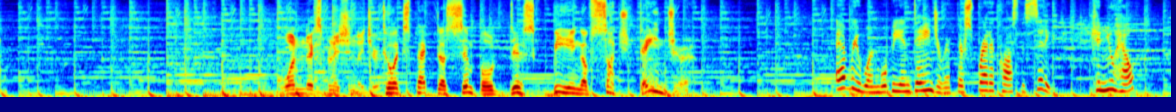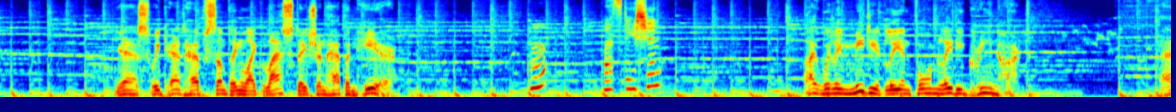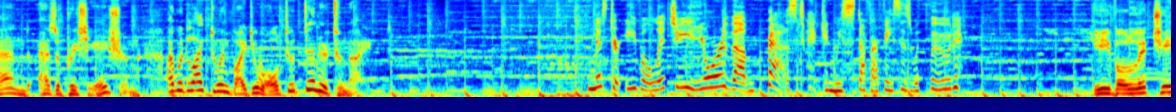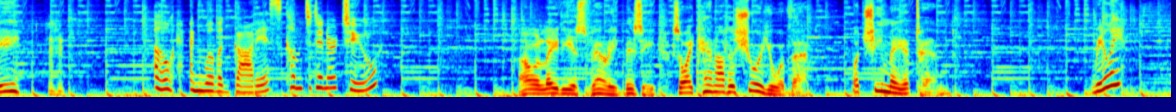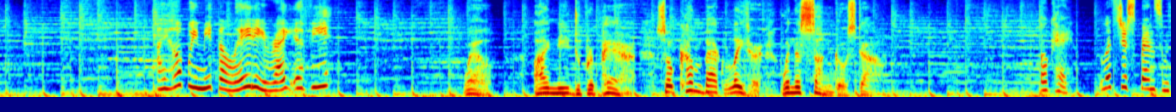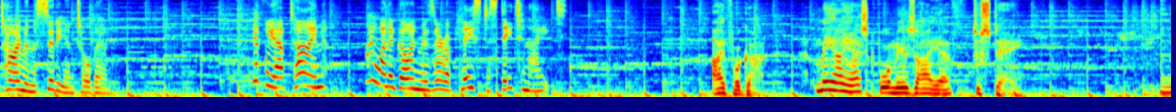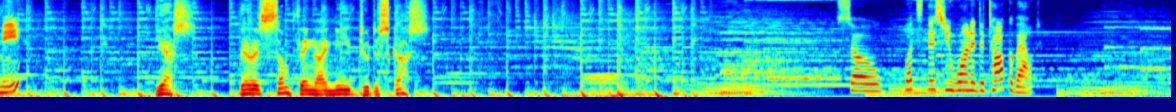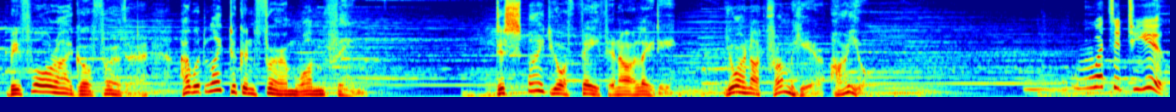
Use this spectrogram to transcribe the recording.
One explanation later. To expect a simple disc being of such danger. Everyone will be in danger if they're spread across the city. Can you help? Yes, we can't have something like Lastation happen here. Hmm? Lastation? I will immediately inform Lady Greenheart. And as appreciation, I would like to invite you all to dinner tonight. Mr. Evil Litchi, you're the best. Can we stuff our faces with food? Evil Litchi? Oh, and will the goddess come to dinner too? Our lady is very busy, so I cannot assure you of that. But she may attend. Really? I hope we meet the lady, right, Iffy? Well, I need to prepare, so come back later when the sun goes down. Okay, let's just spend some time in the city until then. If we have time. I want to go and reserve a place to stay tonight. I forgot. May I ask for Ms. IF to stay? Me? Yes, there is something I need to discuss. So, what's this you wanted to talk about? Before I go further, I would like to confirm one thing. Despite your faith in Our Lady, you are not from here, are you? What's it to you?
